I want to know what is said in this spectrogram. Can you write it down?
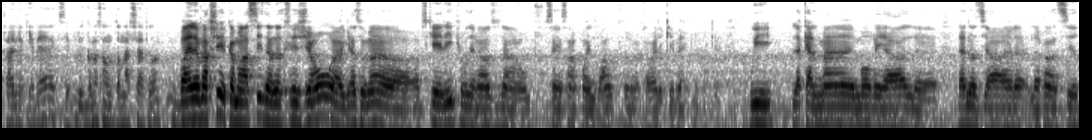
travers le Québec? C'est plus, comment ton marché à toi? Ben, le marché a commencé dans notre région, euh, graduellement euh, upscalé, puis on est rendu dans au-dessus de 500 points de vente là, à travers le Québec. que, oui, localement, Montréal, euh, la Nodière, la- Laurentide,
